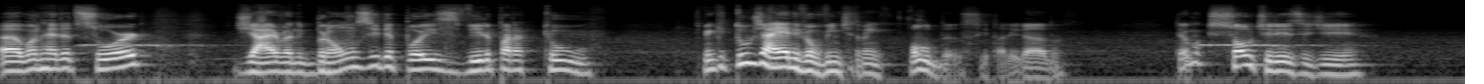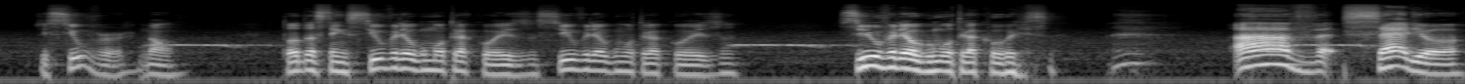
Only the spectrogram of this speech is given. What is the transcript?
uh, One-Handed Sword de Iron e Bronze e depois vir para Tool. Se bem que Tool já é nível 20 também, foda-se, tá ligado? Tem uma que só utilize de... De Silver? Não, Todas têm silver e alguma outra coisa. Silver e alguma outra coisa. Silver e alguma outra coisa. Ah, sério?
